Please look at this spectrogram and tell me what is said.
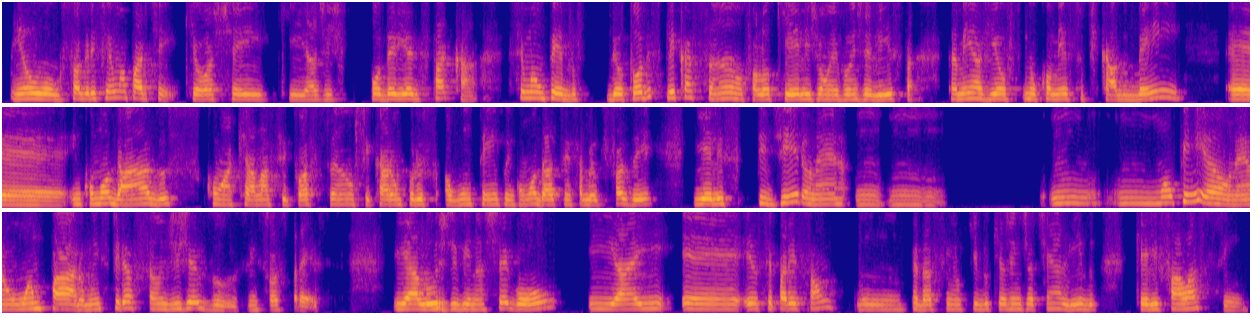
eu só grifei uma parte que eu achei que a gente poderia destacar. Simão Pedro deu toda a explicação, falou que ele, João Evangelista, também haviam no começo ficado bem é, incomodados com aquela situação, ficaram por algum tempo incomodados, sem saber o que fazer, e eles pediram né, um, um, um, uma opinião, né, um amparo, uma inspiração de Jesus em suas preces. E a luz divina chegou, e aí é, eu separei só um, um pedacinho aqui do que a gente já tinha lido, que ele fala assim.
